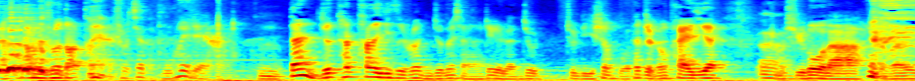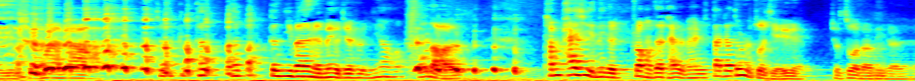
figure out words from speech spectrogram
然后他们说导导演说现在不会这样了。嗯，但是你就他他的意思是说，你就能想象这个人就就离生活，他只能拍一些什么嗯，虚构的啊，什么玄幻的啊，就他他他跟一般人没有接触。你像侯导，他们拍戏那个状况在台北拍戏，大家都是坐捷运，就坐到那个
